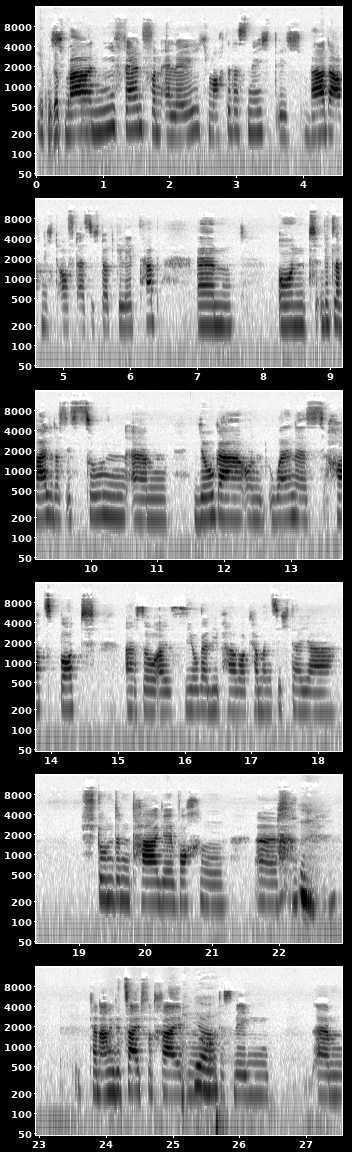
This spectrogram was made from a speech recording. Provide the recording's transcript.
Ja, gut, ich war nie Fan von LA, ich mochte das nicht. Ich war da auch nicht oft, als ich dort gelebt habe. Ähm, und mittlerweile, das ist so ein ähm, Yoga- und Wellness-Hotspot also als Yoga-Liebhaber kann man sich da ja Stunden, Tage, Wochen, äh, keine Ahnung, die Zeit vertreiben. Ja. Und deswegen ähm,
